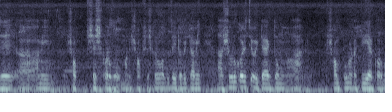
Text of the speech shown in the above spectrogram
যে আমি সব শেষ করব মানে সব শেষ করব বলতে যেই টপিকটা আমি শুরু করেছি, ওইটা একদম সম্পূর্ণটা ক্লিয়ার করব।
